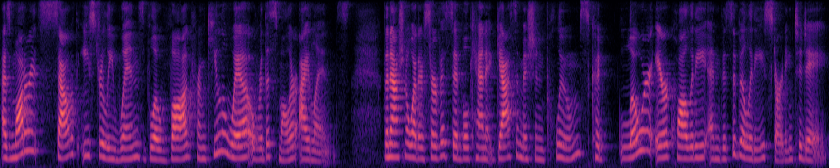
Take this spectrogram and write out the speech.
as moderate southeasterly winds blow fog from Kilauea over the smaller islands. The National Weather Service said volcanic gas emission plumes could lower air quality and visibility starting today.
